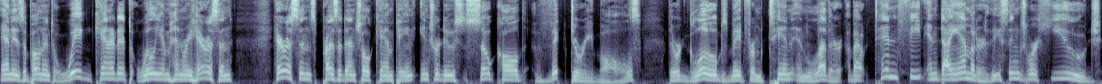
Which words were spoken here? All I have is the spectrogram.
and his opponent, Whig candidate William Henry Harrison, Harrison's presidential campaign introduced so called victory balls. They were globes made from tin and leather, about 10 feet in diameter. These things were huge.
